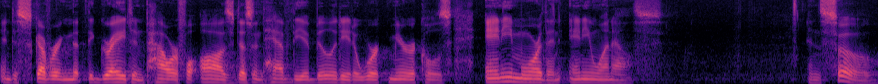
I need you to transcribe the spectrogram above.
and discovering that the great and powerful Oz doesn't have the ability to work miracles any more than anyone else. And so,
